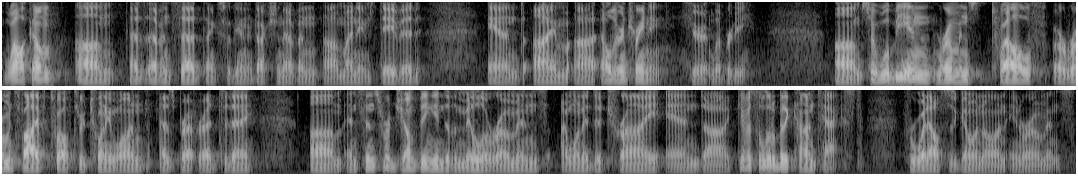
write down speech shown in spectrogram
Welcome. Um, as Evan said, thanks for the introduction, Evan. Uh, my name's David, and I'm uh, elder in training here at Liberty. Um, so we'll be in Romans 12 or Romans 5, 12 through 21, as Brett read today. Um, and since we're jumping into the middle of Romans, I wanted to try and uh, give us a little bit of context for what else is going on in Romans.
